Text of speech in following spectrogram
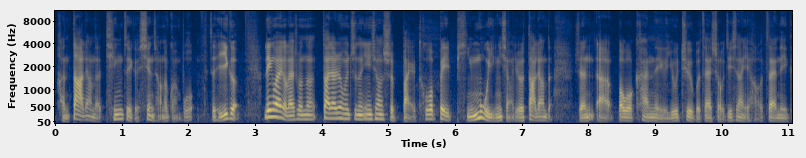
很大量的听这个现场的广播，这是一个。另外一个来说呢，大家认为智能音箱是摆脱被屏幕影响，就是大量的人啊、包括看那个 YouTube 在手机上也好，在那个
